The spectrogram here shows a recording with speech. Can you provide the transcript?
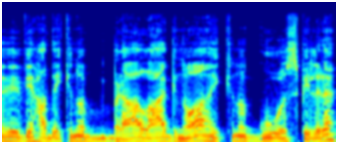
Vi, vi hadde ikke noe bra lag nå, ikke noen gode spillere.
